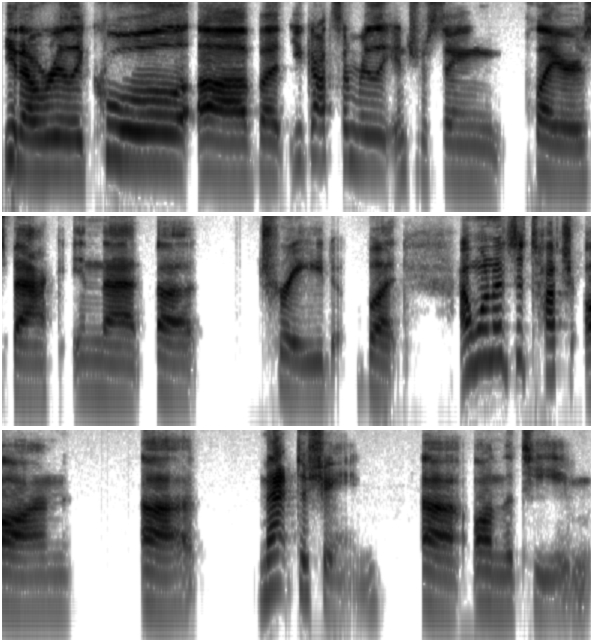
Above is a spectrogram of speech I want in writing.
you know, really cool. Uh, but you got some really interesting players back in that uh, trade. But I wanted to touch on uh, Matt Duchene uh, on the team,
